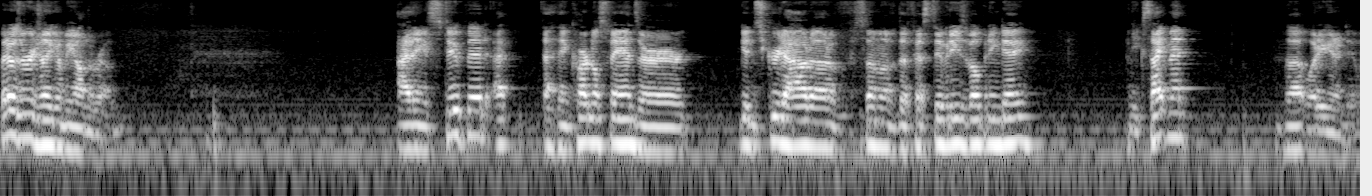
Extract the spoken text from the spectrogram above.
but it was originally going to be on the road. I think it's stupid. I, I think Cardinals fans are getting screwed out of some of the festivities of opening day, the excitement, but what are you going to do?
